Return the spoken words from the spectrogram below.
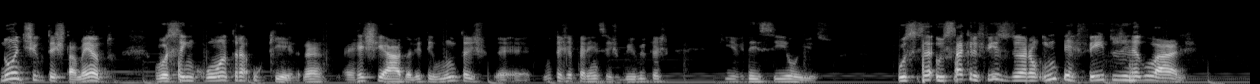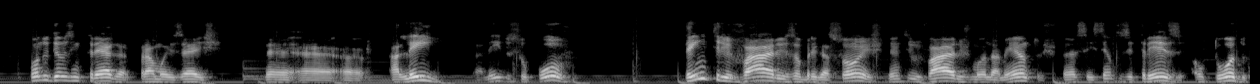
No Antigo Testamento, você encontra o quê? Né? É recheado ali, tem muitas, é, muitas referências bíblicas que evidenciam isso. Os, os sacrifícios eram imperfeitos e irregulares. Quando Deus entrega para Moisés né, a, a, lei, a lei do seu povo, dentre várias obrigações, dentre vários mandamentos, né, 613 ao todo,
